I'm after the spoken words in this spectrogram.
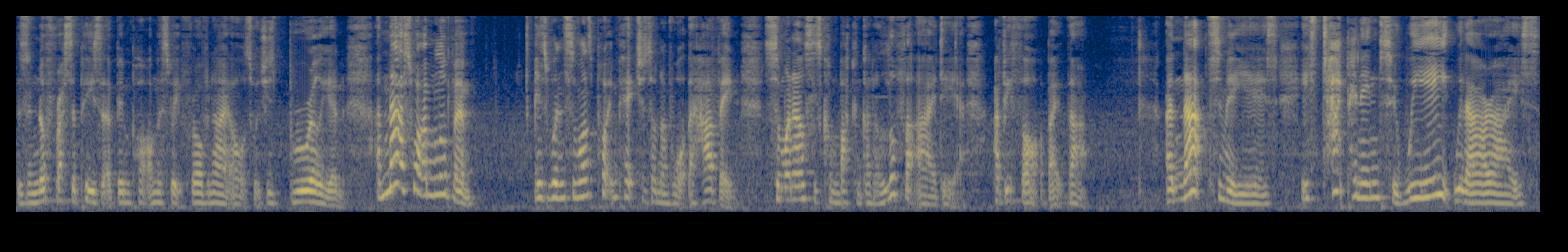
There's enough recipes that have been put on this week for overnight oats, which is brilliant. And that's what I'm loving is when someone's putting pictures on of what they're having, someone else has come back and gone, I love that idea. Have you thought about that? And that to me is, it's tapping into, we eat with our eyes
